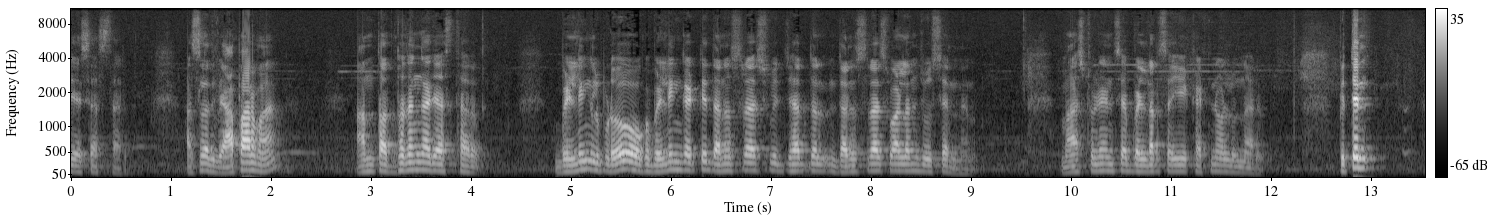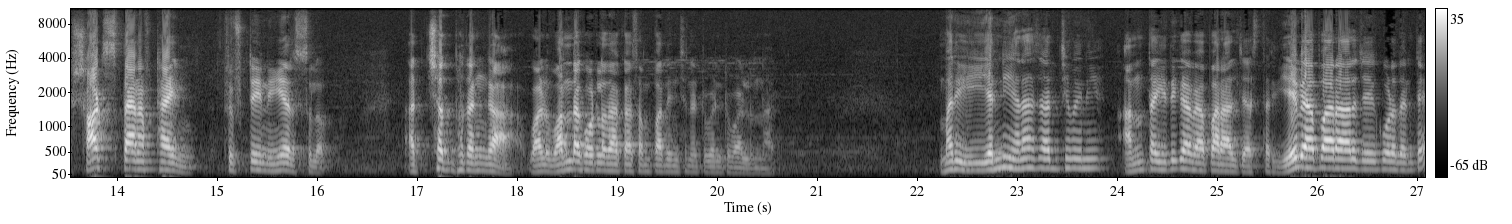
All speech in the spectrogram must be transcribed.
చేసేస్తారు. అసలు అది వ్యాపారమా? అంత అద్భుతంగా చేస్తారు. బిల్డింగ్లు ఇప్పుడు ఒక బిల్డింగ్ కట్టి ధనుసు రాశి విద్యార్థులు ధనుసు రాశి వాళ్ళని చూశాను నేను. మా స్టూడెంట్సే బిల్డర్స్ అయ్యి కట్టిన వాళ్ళు ఉన్నారు. With in short span of time fifteen ఇయర్స్లో అత్యద్భుతంగా వాళ్ళు వంద కోట్ల దాకా సంపాదించినటువంటి వాళ్ళు ఉన్నారు. మరి ఇవన్నీ ఎలా సాధ్యమైనవి అంత ఇదిగా వ్యాపారాలు చేస్తారు. ఏ వ్యాపారాలు చేయకూడదంటే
